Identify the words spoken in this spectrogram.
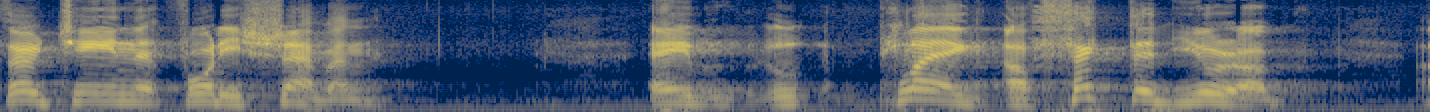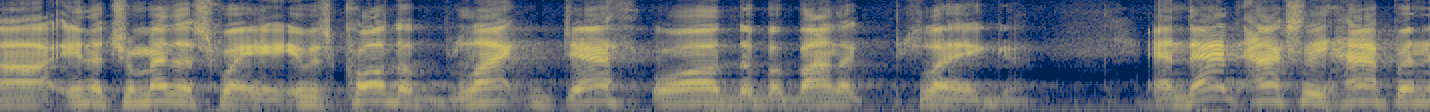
1347, a plague affected Europe uh, in a tremendous way. It was called the Black Death or the bubonic plague. And that actually happened,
